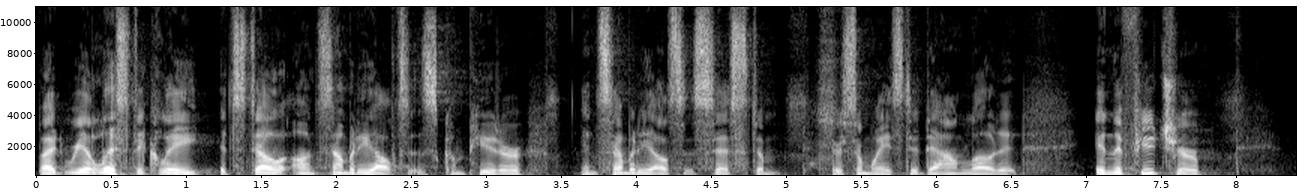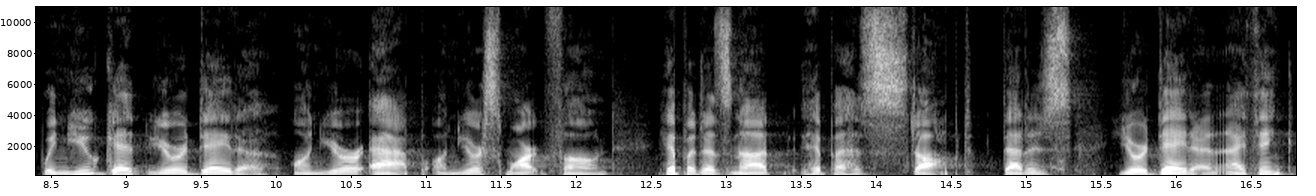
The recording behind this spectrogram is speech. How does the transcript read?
but realistically, it's still on somebody else's computer in somebody else's system. There's some ways to download it. In the future, when you get your data on your app, on your smartphone, HIPAA does not, HIPAA has stopped. That is your data. And I think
